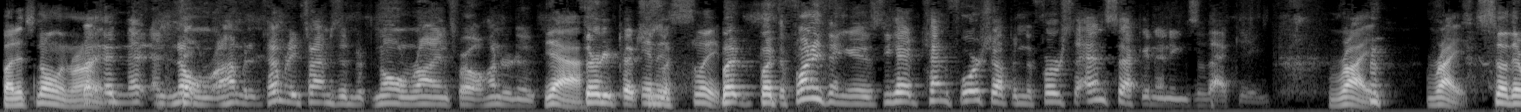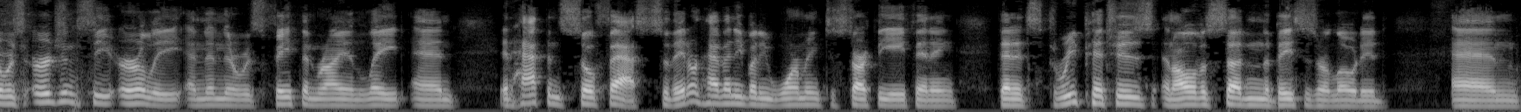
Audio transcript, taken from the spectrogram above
but it's Nolan Ryan. And, and, and Nolan, how many, how many times did Nolan Ryan throw 130 yeah, pitches? in his sleep. But but the funny thing is, he had Ken Forsch up in the first and second innings of that game. Right, right. So there was urgency early, and then there was faith in Ryan late, and it happened so fast. So they don't have anybody warming to start the eighth inning. Then it's three pitches, and all of a sudden the bases are loaded, and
